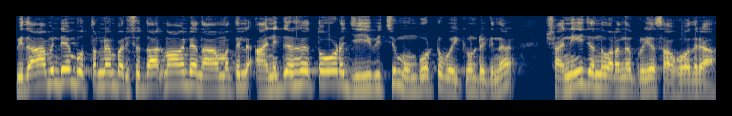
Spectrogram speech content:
പിതാവിന്റെയും പുത്രന്റെയും പരിശുദ്ധാത്മാവിന്റെ നാമത്തിൽ അനുഗ്രഹത്തോടെ ജീവിച്ച് മുമ്പോട്ട് പോയിക്കൊണ്ടിരിക്കുന്ന ഷനീജ് എന്ന് പറയുന്ന പ്രിയ സഹോദര.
